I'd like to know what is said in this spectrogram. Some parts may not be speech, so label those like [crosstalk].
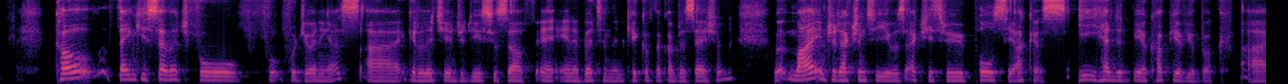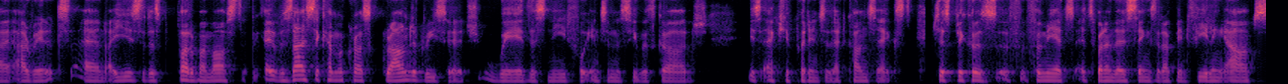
Cole, thank you so much for for, for joining us. Uh, I'm going to let you introduce yourself in, in, a bit and then kick off the conversation. But my introduction to you was actually through Paul Siakis. He handed me a copy of your book. I, I read it and I used it as part of my master. It was nice to come across grounded research where this need for intimacy with God is actually put into that context. Just because for me, it's it's one of those things that I've been feeling out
